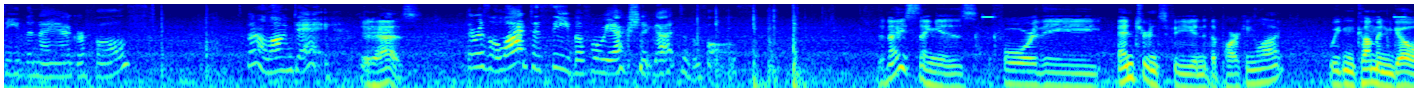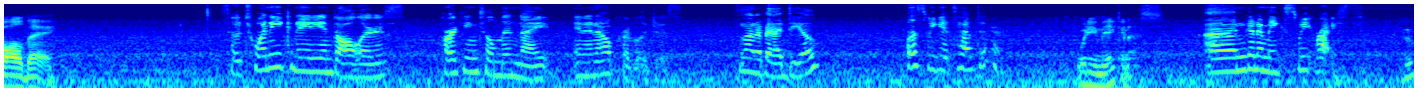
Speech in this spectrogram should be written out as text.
See the Niagara Falls. It's been a long day. It has. There was a lot to see before we actually got to the falls. The nice thing is, for the entrance fee into the parking lot, we can come and go all day. So 20 Canadian dollars, parking till midnight, in and out privileges. It's not a bad deal. Plus, we get to have dinner. What are you making us? I'm gonna make sweet rice. Ooh.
